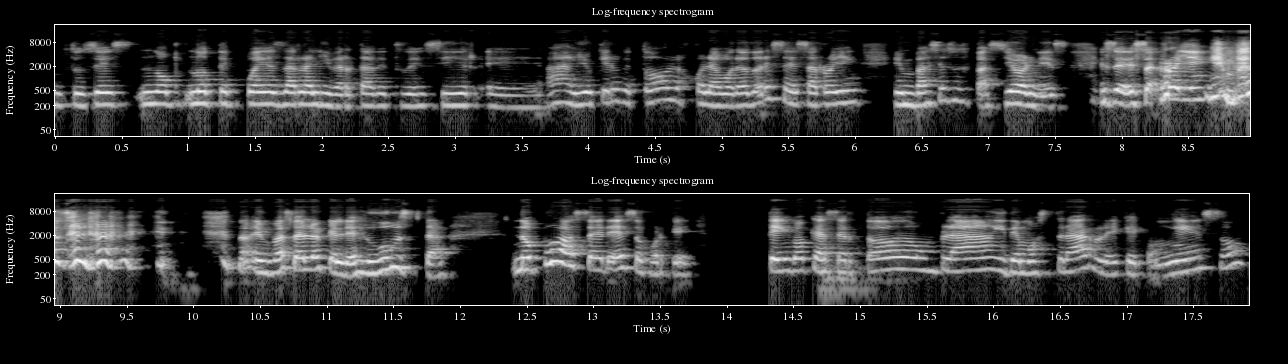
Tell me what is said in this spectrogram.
Entonces, no, no, te puedes dar la libertad de tú decir, eh, ah, yo quiero que todos los colaboradores se desarrollen en base a sus pasiones, se desarrollen en base a, en base a lo que les gusta. No puedo hacer eso porque tengo que hacer todo un plan y demostrarle que con eso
